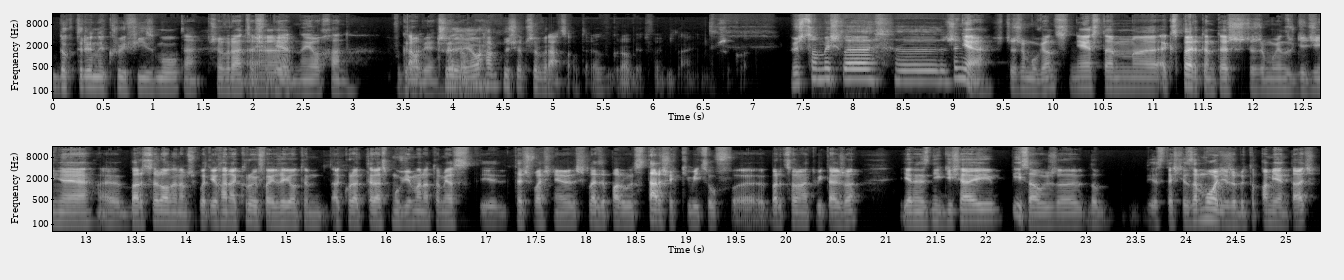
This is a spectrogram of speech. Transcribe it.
doktryny krójfizmu. Tak, przewraca się e, biedny Johan w grobie. Tak, czy wiadomo. Johan by się przewracał teraz w grobie, twoim zdaniem na przykład? Wiesz co, myślę, e, że nie, szczerze mówiąc. Nie jestem e, ekspertem też, szczerze mówiąc, w dziedzinie e, Barcelony, na przykład Johana Cruyffa, jeżeli o tym akurat teraz mówimy, natomiast też właśnie śledzę paru starszych kibiców Barcelony na Twitterze. Jeden z nich dzisiaj pisał, że no, jesteście za młodzi, żeby to pamiętać,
